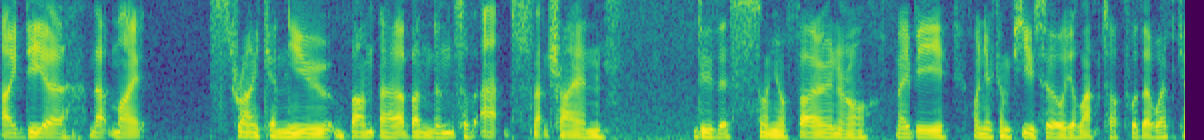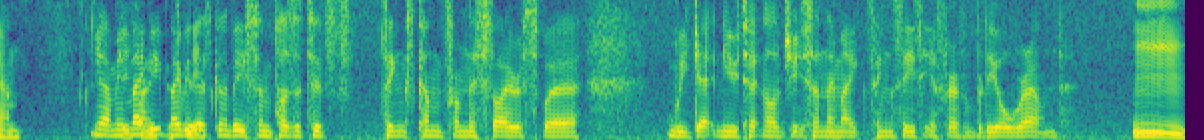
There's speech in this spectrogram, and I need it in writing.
idea that might strike a new bun- uh, abundance of apps that try and do this on your phone or maybe on your computer or your laptop with a webcam. Yeah, I mean be maybe maybe there's going to be some positive things come from this virus where we get new technologies and they make things easier for everybody all round. Hmm.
